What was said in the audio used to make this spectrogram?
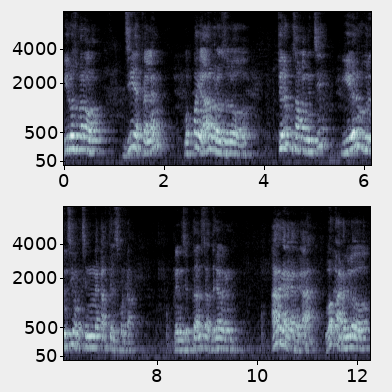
ఈరోజు మనం జిఎఫ్ఎల్ఎం ముప్పై ఆరవ రోజులో తెలుగుకు సంబంధించి ఏనుగు గురించి ఒక చిన్న కథ తెలుసుకుంటాం. నేను చెప్తాను శ్రద్ధగా వినండి. అనగనగనగా ఒక అడవిలో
